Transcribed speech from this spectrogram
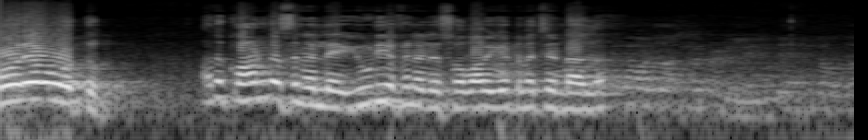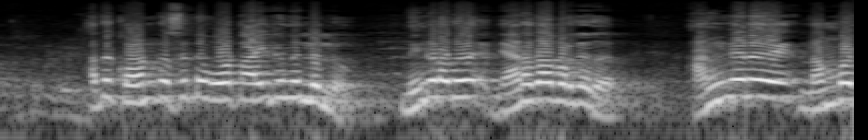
ഓരോ വോട്ടും. അത് കോൺഗ്രസിനല്ലേ യു ഡി എഫിനല്ലേ സ്വാഭാവികമായിട്ടും വെച്ചിട്ടുണ്ടാകുക അത് കോൺഗ്രസിന്റെ വോട്ടായിരുന്നില്ലല്ലോ നിങ്ങളത് ഞാനതാ പറഞ്ഞത്. അങ്ങനെ നമ്മൾ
